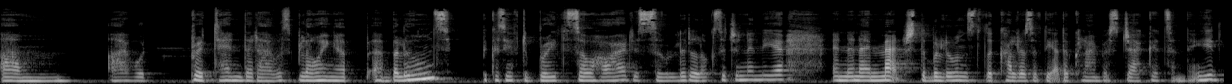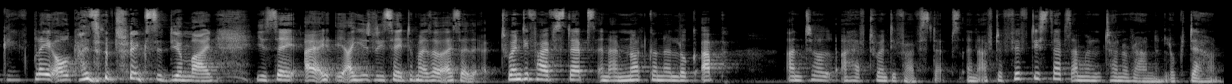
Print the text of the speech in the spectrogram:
Um, I would pretend that I was blowing up uh, balloons because you have to breathe so hard. There's so little oxygen in the air. And then I matched the balloons to the colors of the other climbers' jackets and. You play all kinds of tricks in your mind. You say, I, I usually say to myself, I said 25 steps and I'm not going to look up until I have 25 steps. And after 50 steps, I'm going to turn around and look down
